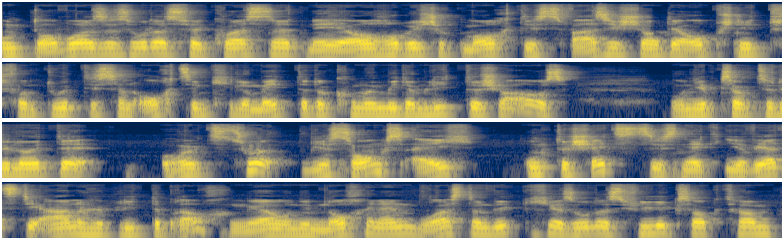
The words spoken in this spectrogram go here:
Und da war es ja so, dass wir geheißen hat, naja, habe ich schon gemacht, das weiß ich schon, der Abschnitt von dort, das sind 18 Kilometer, da kommen wir mit einem Liter schon aus. Und ich habe gesagt zu den Leuten, halt zu, wir sagen es euch, unterschätzt es nicht, ihr werdet die eineinhalb Liter brauchen. Ja? Und im Nachhinein war es dann wirklich ja so, dass viele gesagt haben,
